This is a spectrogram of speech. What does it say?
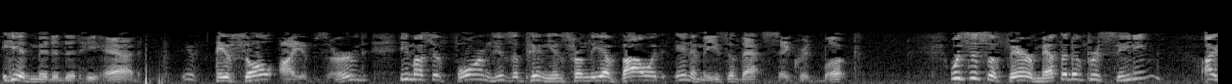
he admitted that he had. If, so, I observed, he must have formed his opinions from the avowed enemies of that sacred book. Was this a fair method of proceeding? I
